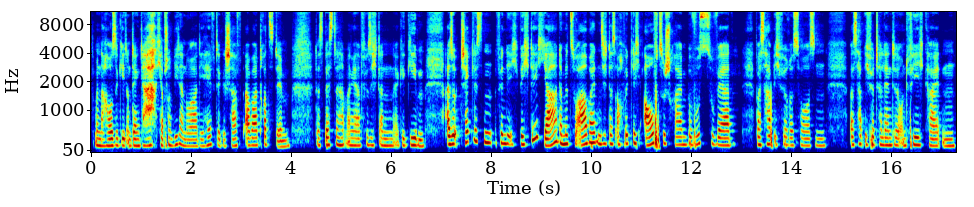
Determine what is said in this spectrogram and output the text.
dass man nach Hause geht und denkt, ach, ich habe schon wieder nur die Hälfte geschafft, aber trotzdem, das Beste hat man ja für sich dann äh, gegeben. Also Checklisten finde ich wichtig, ja, damit zu arbeiten, sich das auch wirklich aufzuschreiben, bewusst zu werden was habe ich für Ressourcen? Was habe ich für Talente und Fähigkeiten?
